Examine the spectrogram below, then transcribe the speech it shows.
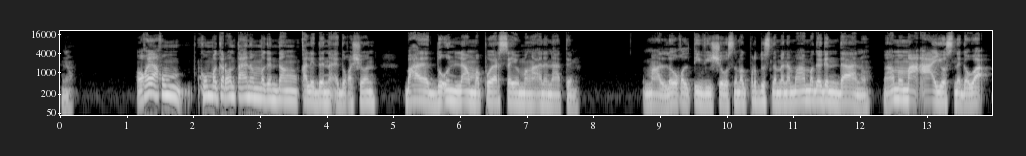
No? O kaya kung, kung magkaroon tayo ng magandang kalidad ng edukasyon, baka doon lang mapuwersa yung mga ano natin, mga local TV shows na mag-produce naman ng mga magaganda, no? Mga maayos na gawa.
